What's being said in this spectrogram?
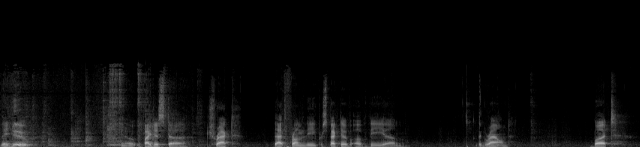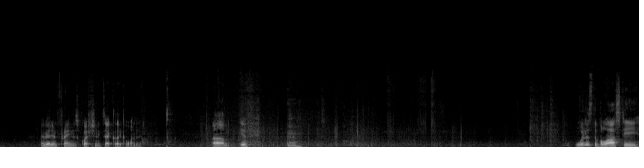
they do. You know, if I just uh, tracked that from the perspective of the um, the ground, but maybe I didn't frame this question exactly like I wanted it. Um, if what is the velocity?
